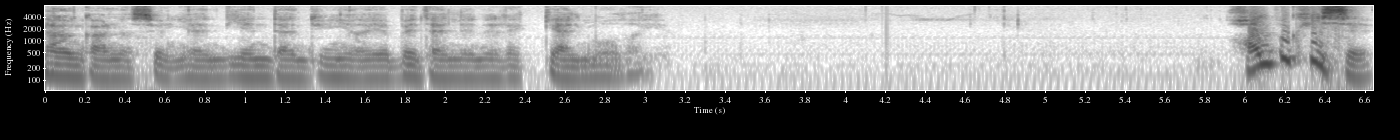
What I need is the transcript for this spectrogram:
Reenkarnasyon yani yeniden dünyaya bedenlenerek gelme olayı. Halbuki ise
